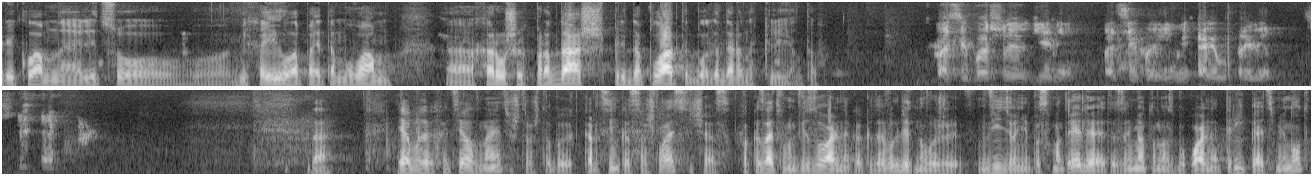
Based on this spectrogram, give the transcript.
рекламное лицо э, Михаила, поэтому вам э, хороших продаж, предоплаты, благодарных клиентов. Спасибо большое, Евгений. Спасибо. И Михаилу привет. Да. Я бы хотел, знаете что, чтобы картинка сошла сейчас, показать вам визуально, как это выглядит, но вы же видео не посмотрели, это займет у нас буквально 3-5 минут,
